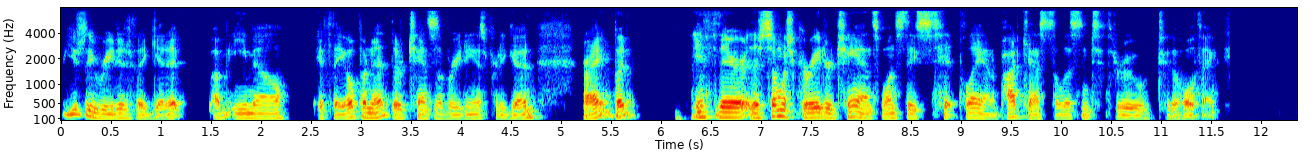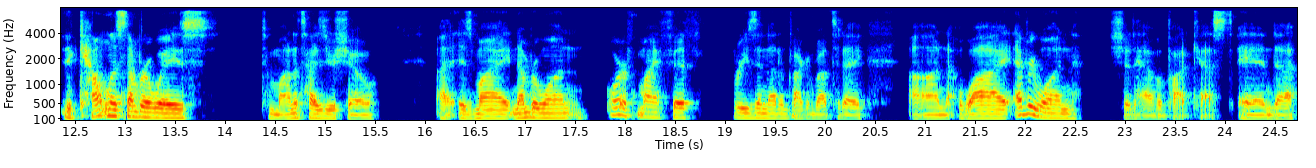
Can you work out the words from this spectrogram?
usually read it if they get it. An email, if they open it, their chances of reading is pretty good, right? But if there there's so much greater chance once they hit play on a podcast to listen to through to the whole thing. The countless number of ways to monetize your show uh, is my number one or my fifth reason that I'm talking about today on why everyone should have a podcast. And uh,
